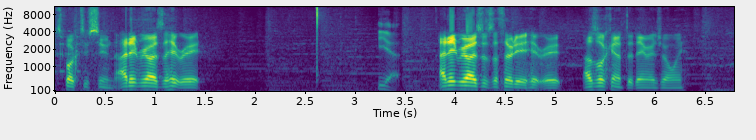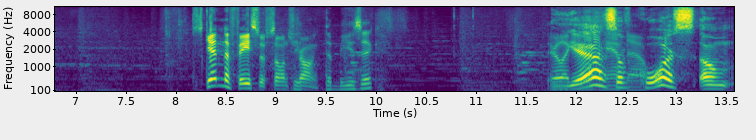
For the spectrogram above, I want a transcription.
Spoke too soon. I didn't realize the hit rate. Yeah. I didn't realize it was a 38 hit rate. I was looking at the damage only. Just get in the face of someone The, strong. the music. They're like yes, of now. course. Um,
